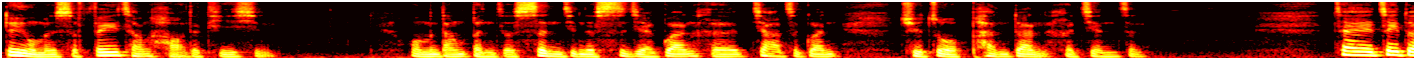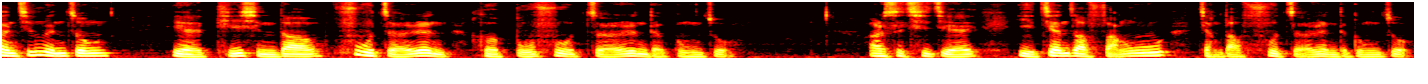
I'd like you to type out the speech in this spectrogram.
对我们是非常好的提醒。我们当本着圣经的世界观和价值观去做判断和见证。在这段经文中，也提醒到负责任和不负责任的工作。二十七节以建造房屋讲到负责任的工作。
